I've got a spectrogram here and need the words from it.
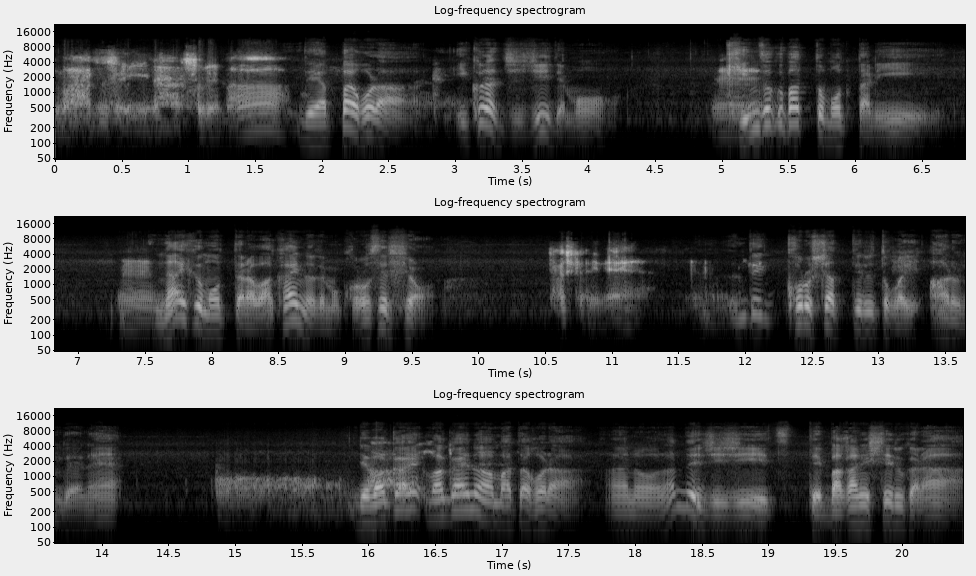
まずいいなそれな。でやっぱりほらいくらじじいでもうん。金属バット持ったりうん、ナイフ持ったら若いのでも殺せるよ。確かにね。で殺しちゃってるとかあるんだよね。うんで若い若いのはまたほらあのなんでじじいっつってバカにしてるからうん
